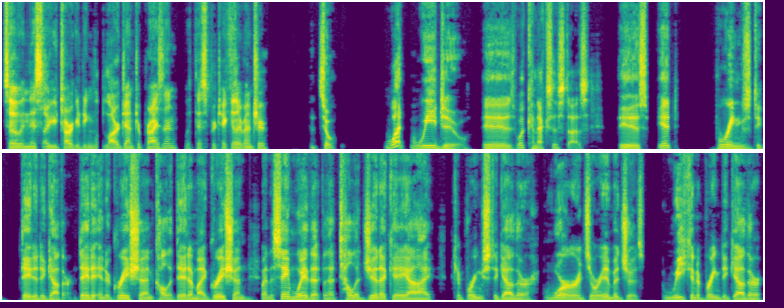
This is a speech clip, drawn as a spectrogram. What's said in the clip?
So, in this, are you targeting large enterprise then with this particular venture? So, what we do is what Conexus does is it brings to data together, data integration, call it data migration. In the same way that the telegenic AI can brings together words or images, we can bring together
